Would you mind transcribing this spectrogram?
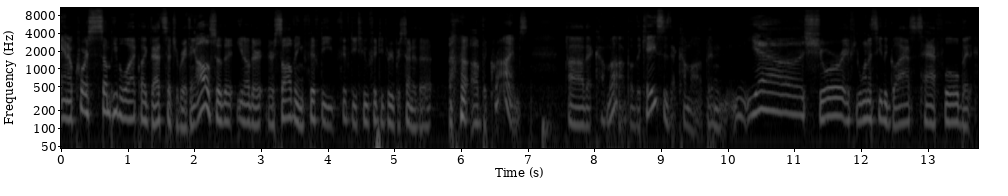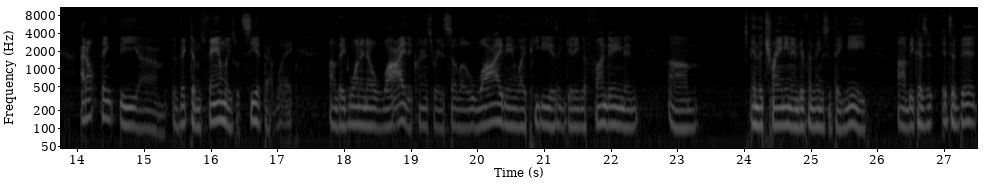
And of course, some people act like that's such a great thing. Also, that you know they're they're solving 50, 52, 53% of the of the crimes uh, that come up, of the cases that come up. And yeah, sure, if you want to see the glass is half full, but I don't think the um, the victims' families would see it that way. Um, they'd want to know why the clearance rate is so low, why the NYPD isn't getting the funding and um, and the training and different things that they need, um, because it, it's a bit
